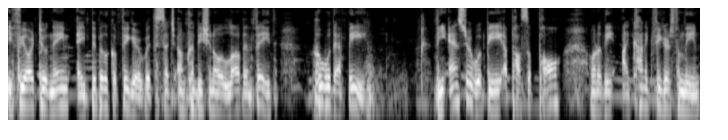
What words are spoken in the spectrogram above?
If you are to name a biblical figure with such unconditional love and faith, who would that be? The answer would be Apostle Paul, one of the iconic figures from the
